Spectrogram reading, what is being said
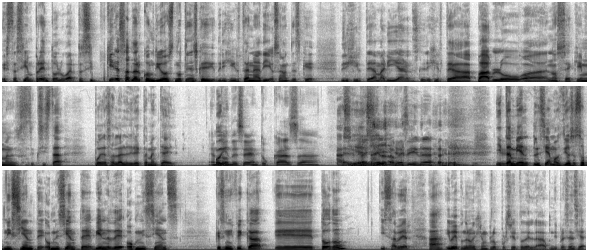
está siempre en todo lugar. Entonces si quieres hablar con Dios, no tienes que dirigirte a nadie. O sea, no tienes que dirigirte a María, no tienes que dirigirte a Pablo, a no sé quién más exista. Puedes hablarle directamente a Él. En donde sea, en tu casa, Así es. La oficina. y también decíamos, Dios es omnisciente. Omnisciente viene de omniscience, que significa eh, todo y saber. Ah, y voy a poner un ejemplo, por cierto, de la omnipresencia.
